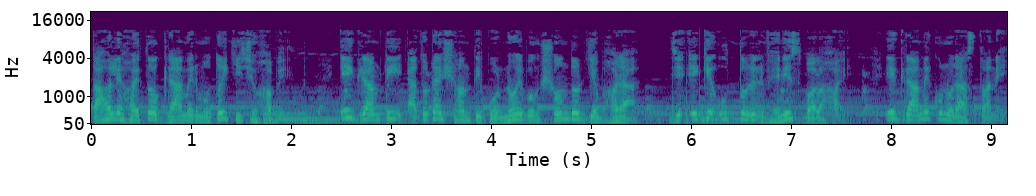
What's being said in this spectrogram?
তাহলে হয়তো গ্রামের মতোই কিছু হবে। এই গ্রামটি এতটাই শান্তিপূর্ণ এবং সৌন্দর্যে ভরা যে একে উত্তরের ভেনিস বলা হয়। এই গ্রামে কোনো রাস্তা নেই।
